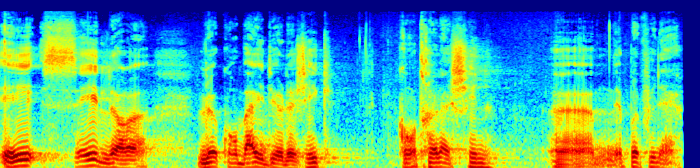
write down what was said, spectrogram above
et c'est le, combat idéologique contre la Chine euh, populaire.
